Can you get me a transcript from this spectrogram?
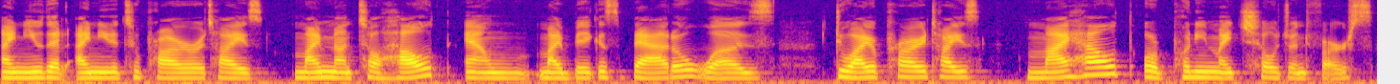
I knew that I needed to prioritize my mental health, and my biggest battle was do I prioritize my health or putting my children first?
